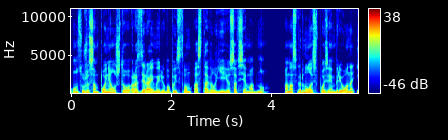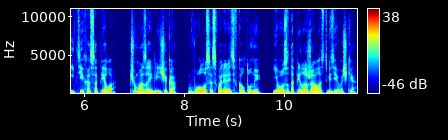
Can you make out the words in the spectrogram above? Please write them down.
Он с ужасом понял, что, раздираемый любопытством, оставил ее совсем одну. Она свернулась в позе эмбриона и тихо сопела. Чумазая личика, волосы свалялись в колтуны. Его затопила жалость к девочке.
